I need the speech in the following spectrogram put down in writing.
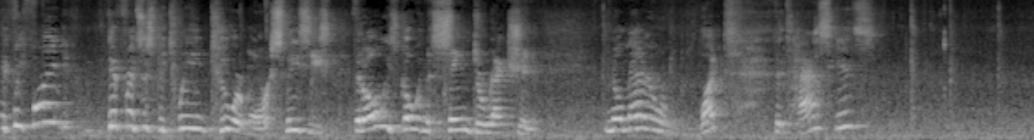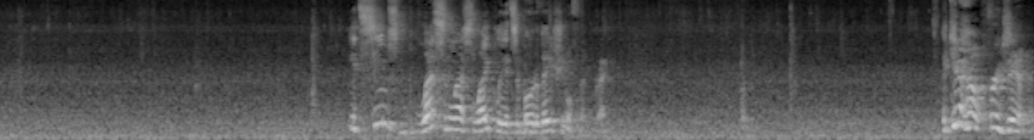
If we find differences between two or more species that always go in the same direction, no matter what the task is, it seems less and less likely it's a motivational thing, right? Like, you know how, for example,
